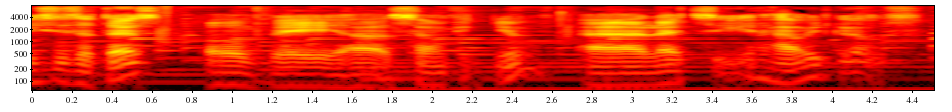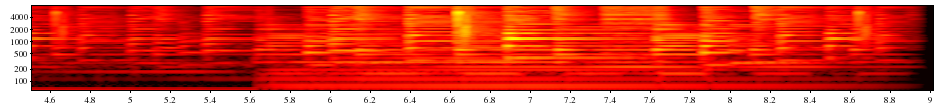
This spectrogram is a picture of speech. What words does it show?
this is a test of a uh, something new and let's see how it goes.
